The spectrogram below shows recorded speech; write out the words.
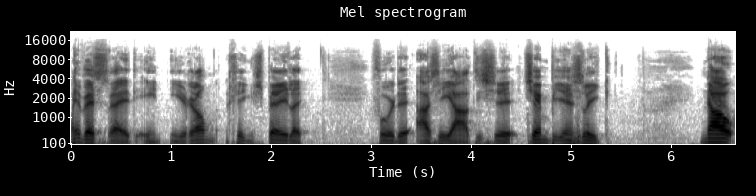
een wedstrijd in Iran ging spelen voor de Aziatische Champions League. Nou,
